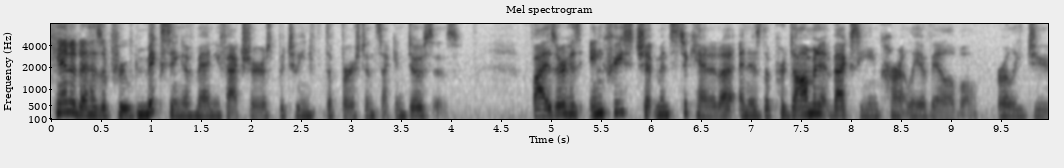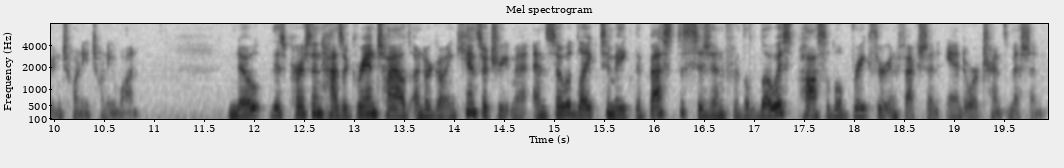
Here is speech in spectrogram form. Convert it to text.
Canada has approved mixing of manufacturers between the first and second doses. Pfizer has increased shipments to Canada and is the predominant vaccine currently available, early June 2021. Note, this person has a grandchild undergoing cancer treatment and so would like to make the best decision for the lowest possible breakthrough infection and or transmission.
